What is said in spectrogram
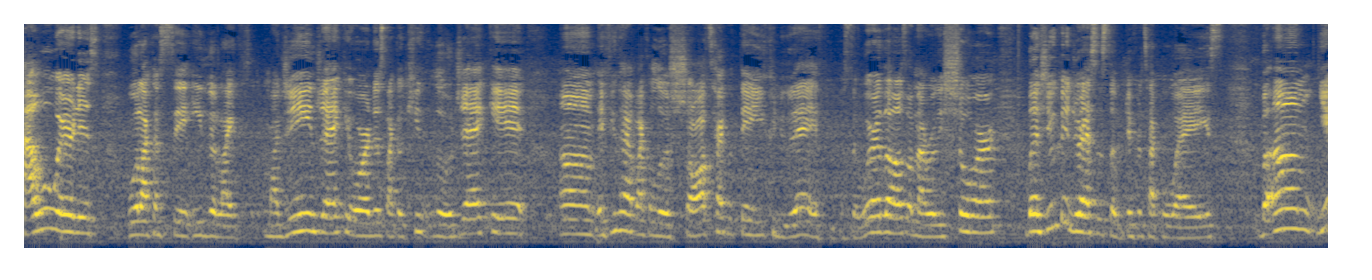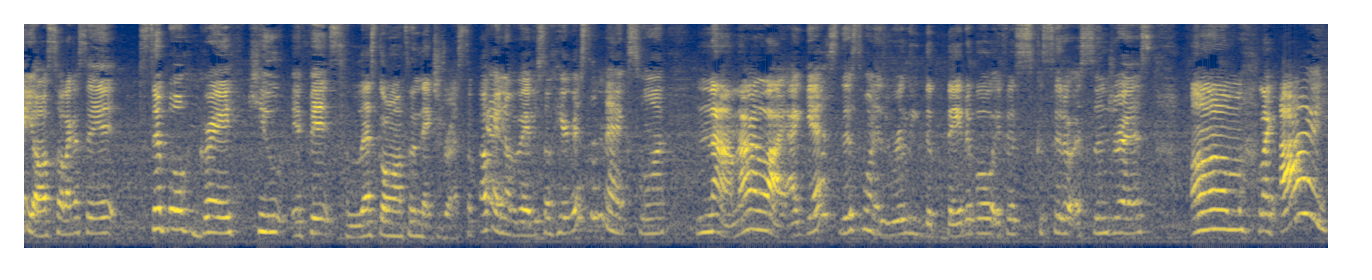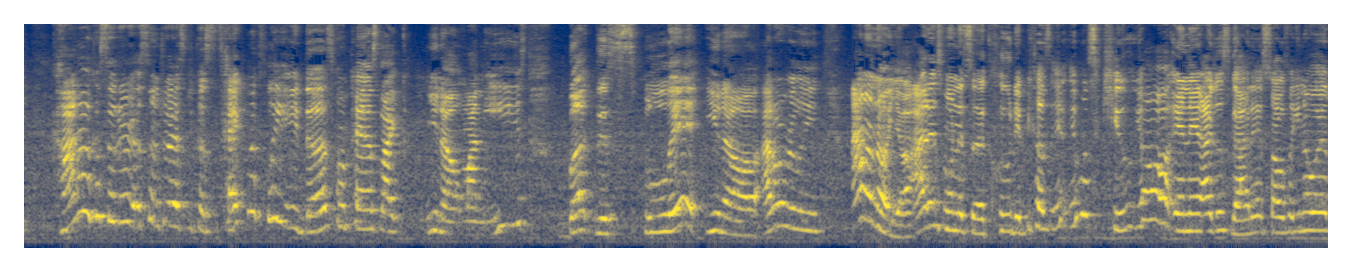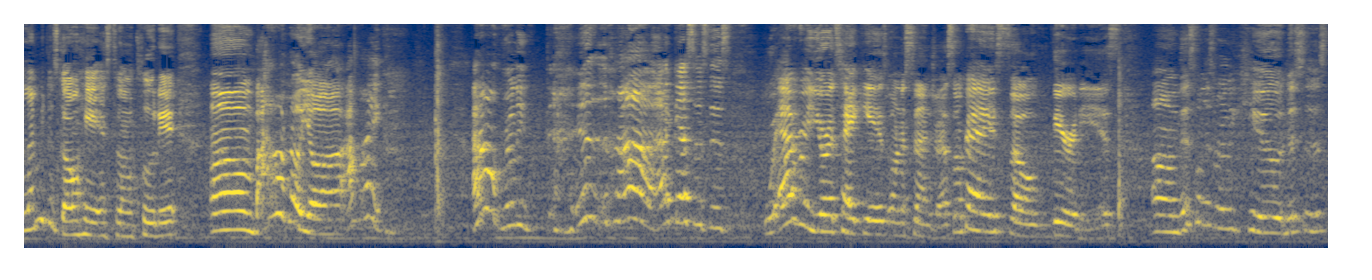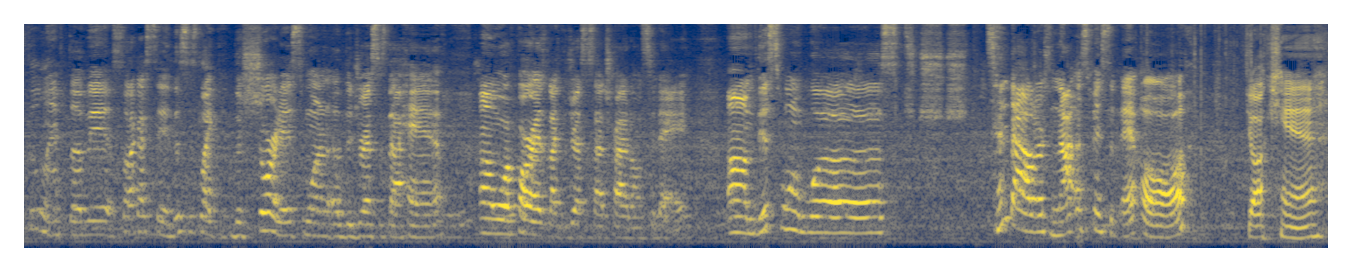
I will wear this well like i said either like my jean jacket or just like a cute little jacket um, if you have like a little shawl type of thing you could do that if people still wear those i'm not really sure but you can dress this up different type of ways but um yeah y'all so like i said simple gray cute. It fits let's go on to the next dress. Okay, no baby. So here is the next one. Nah i'm not gonna lie. I guess this one is really debatable if it's considered a sundress. Um like i kind of consider it a sundress because technically it does come past like you know my knees. But this split you know i don't really i don't know y'all. I just wanted to include it because it, it was cute y'all. And then i just got it. So i was like you know what? Let me just go ahead and still include it. Um but i don't know y'all. I like don't really it, huh, i guess this is wherever your take is on a sundress okay so there it is um, this one is really cute. This is the length of it. So like I said, this is like the shortest one of the dresses I have. Um, or as far as like the dresses I tried on today. Um, this one was $10. Not expensive at all. Y'all can.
